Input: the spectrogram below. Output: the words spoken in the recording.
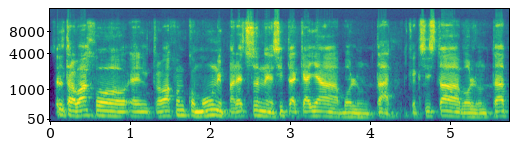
Es el trabajo, el trabajo en común y para eso se necesita que haya voluntad, que exista voluntad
